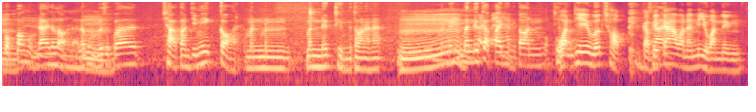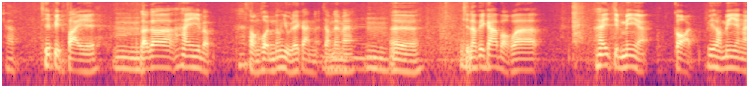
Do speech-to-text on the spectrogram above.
มปกป้องผมได้ตลอดอะแล้วผมรู้สึกว่าฉากตอนจิมมี่กอดมันมันมันนึกถึงตอนนั้นนะอืมันนึกมมันนึกกลับไปถึงตอนที่ วันที่เวิร์กช็อปกับใช่พี่ก้าวันนั้นมีอยู่วันหนึ่งครับ ที่ปิดไฟ อืม แล้วก็ให้แบบสองคนต้องอยู่ด้วยกันอะจำได้ไหมอืม เออที่แล้วพี่ก้าบอกว่า ให้จิมมี่อะกอดพี่ทอมมี่ยังไง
